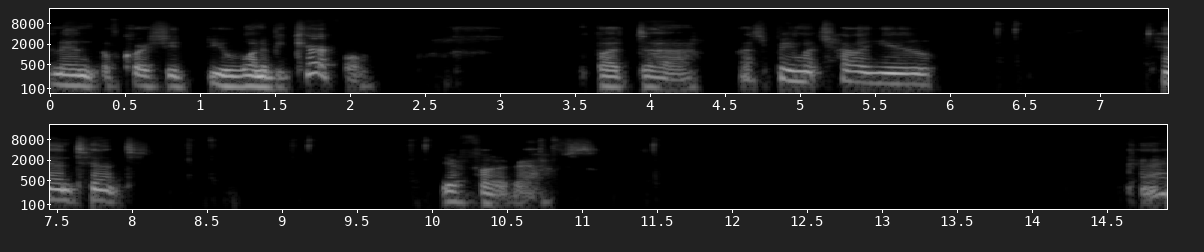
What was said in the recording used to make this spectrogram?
And then, of course, you, you want to be careful. But uh, that's pretty much how you hand tint your photographs. Okay.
